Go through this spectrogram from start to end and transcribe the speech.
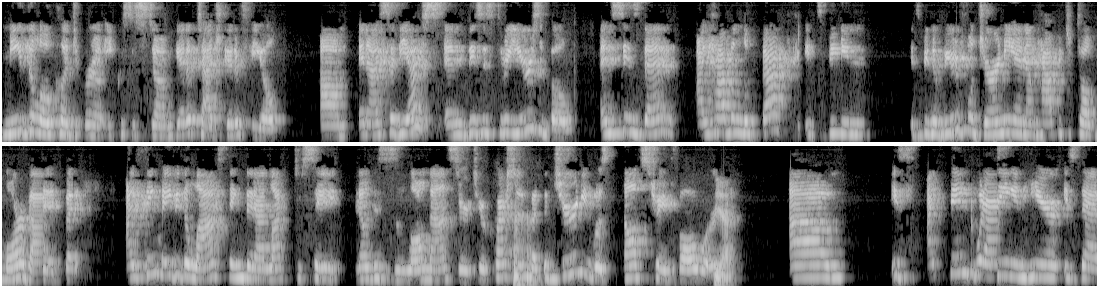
meet the local entrepreneurial ecosystem, get attached, get a feel." Um, and I said yes, and this is three years ago. And since then, I haven't looked back. It's been it's been a beautiful journey, and I'm happy to talk more about it. But I think maybe the last thing that I'd like to say, I know this is a long answer to your question, but the journey was not straightforward. Yeah. Um, is I think what I'm seeing in here is that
